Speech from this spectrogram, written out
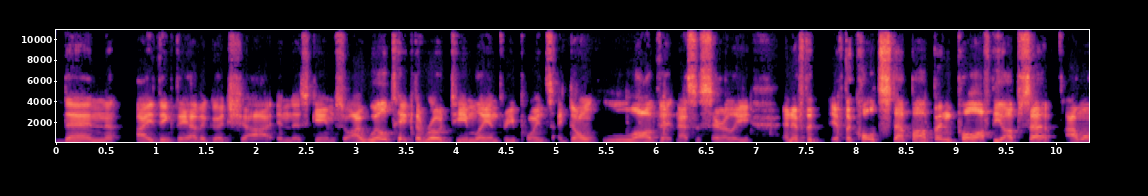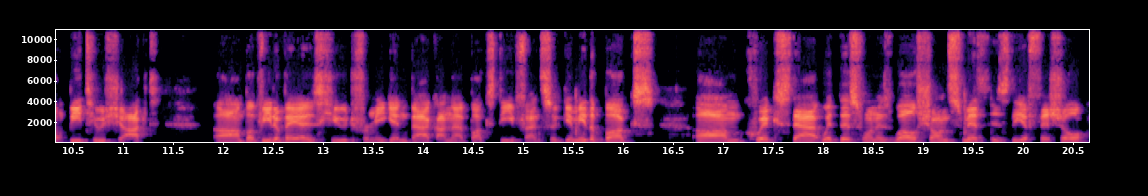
then I think they have a good shot in this game. So I will take the road team laying three points. I don't love it necessarily, and if the if the Colts step up and pull off the upset, I won't be too shocked. Um, but Vita Vea is huge for me getting back on that Bucks defense. So give me the Bucks. Um, quick stat with this one as well. Shawn Smith is the official.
